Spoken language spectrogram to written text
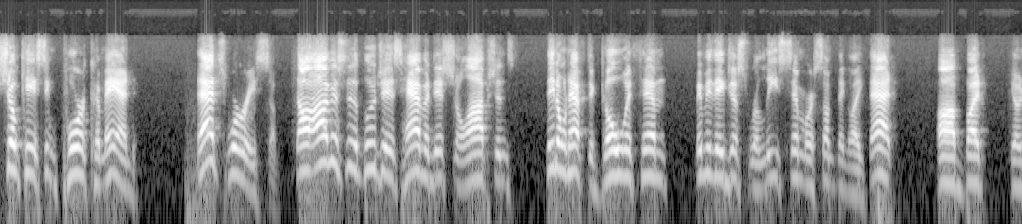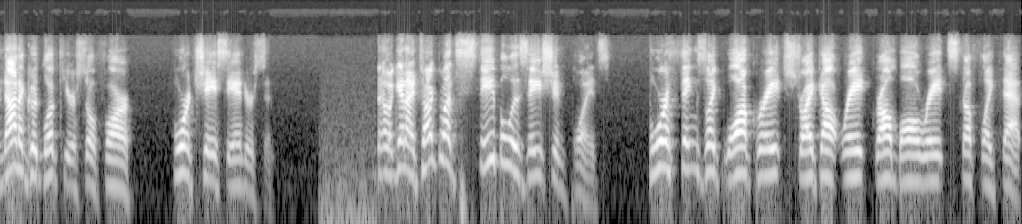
showcasing poor command, that's worrisome. Now, obviously, the Blue Jays have additional options. They don't have to go with him. Maybe they just release him or something like that. Uh, but you know, not a good look here so far for Chase Anderson. Now, again, I talked about stabilization points for things like walk rate, strikeout rate, ground ball rate, stuff like that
